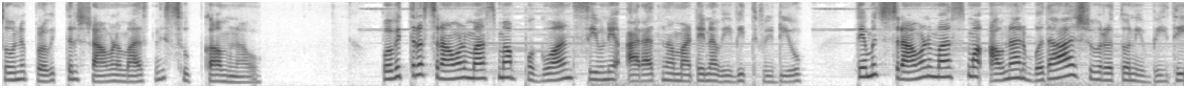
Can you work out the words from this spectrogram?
સૌને પવિત્ર શ્રાવણ માસની શુભકામનાઓ. પવિત્ર શ્રાવણ માસમાં ભગવાન શિવની આરાધના માટેના વિવિધ વીડિયો તેમજ શ્રાવણ માસમાં આવનાર બધા જ વ્રતોની વિધિ,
